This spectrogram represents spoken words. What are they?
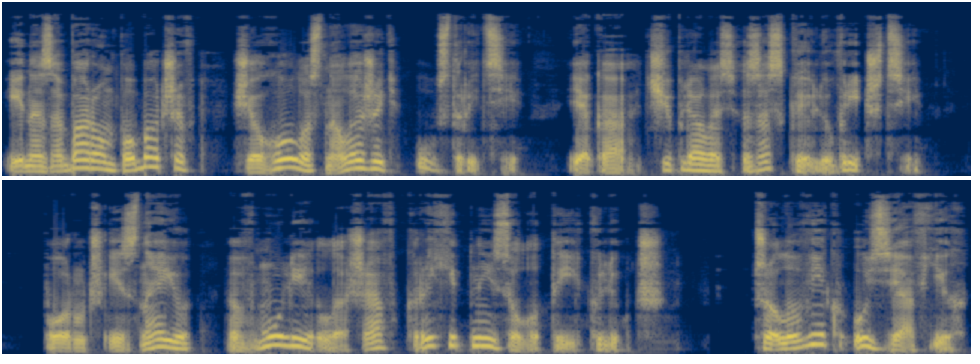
і незабаром побачив, що голос належить устриці, яка чіплялась за скелю в річці. Поруч із нею в мулі лежав крихітний золотий ключ. Чоловік узяв їх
